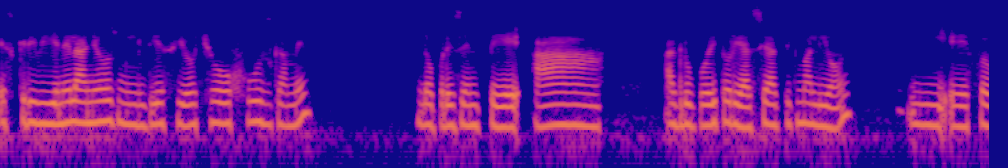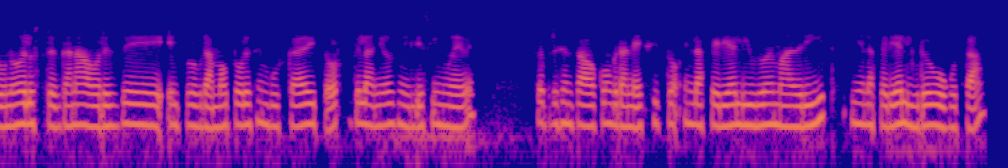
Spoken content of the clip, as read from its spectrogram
Escribí en el año 2018 Júzgame, lo presenté a, al grupo editorial Seal Pigmalión y eh, fue uno de los tres ganadores del programa Autores en Busca de Editor del año 2019. Fue presentado con gran éxito en la Feria del Libro de Madrid y en la Feria del Libro de Bogotá.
